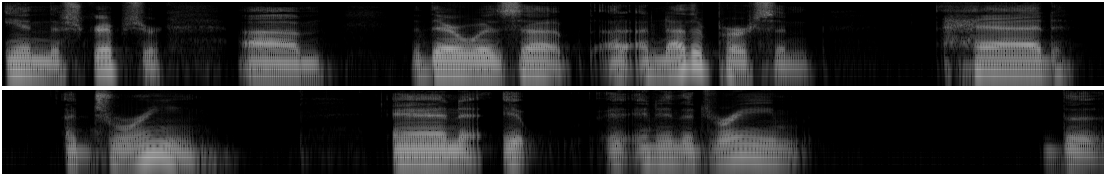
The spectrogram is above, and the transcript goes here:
in the scripture. Um, there was a, a, another person had a dream, and it and in the dream, the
